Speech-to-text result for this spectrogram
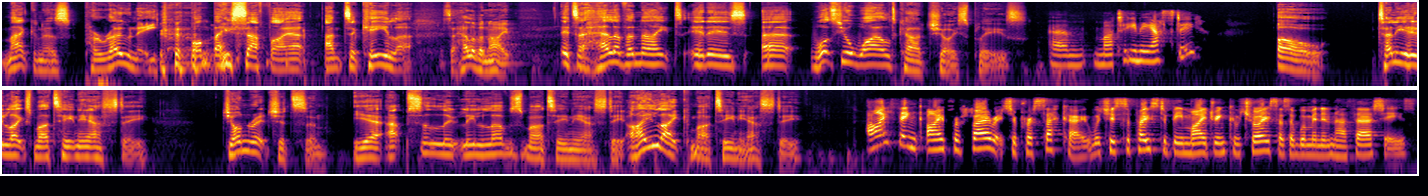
Magnus, Peroni, Bombay Sapphire, and Tequila. It's a hell of a night. It's a hell of a night. It is. Uh, what's your wildcard choice, please? Um, Martini Asti. Oh, tell you who likes Martini Asti. John Richardson. Yeah, absolutely loves Martini Asti. I like Martini Asti. I think I prefer it to Prosecco, which is supposed to be my drink of choice as a woman in her 30s.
